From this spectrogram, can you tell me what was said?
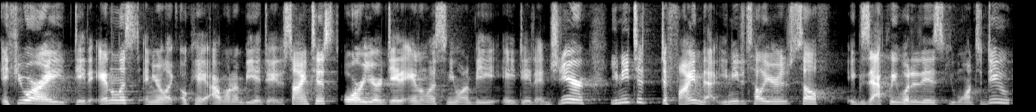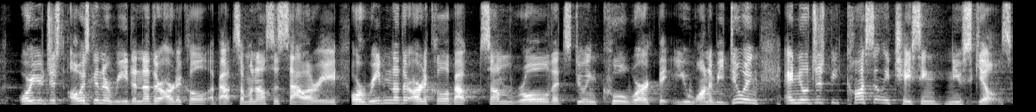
If you are a data analyst and you're like, okay, I want to be a data scientist, or you're a data analyst and you want to be a data engineer, you need to define that. You need to tell yourself exactly what it is you want to do, or you're just always going to read another article about someone else's salary, or read another article about some role that's doing cool work that you want to be doing, and you'll just be constantly chasing new skills.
